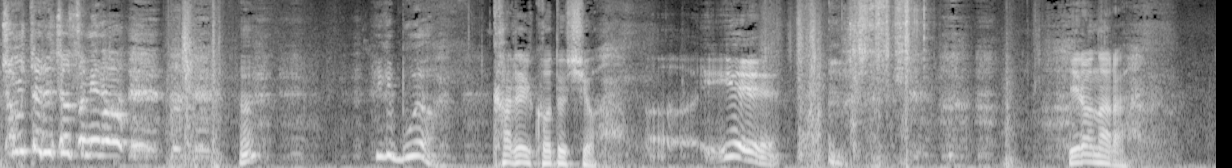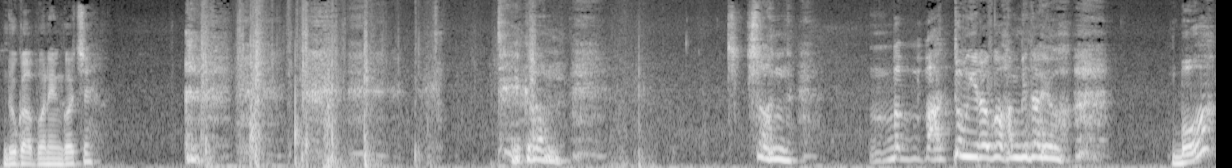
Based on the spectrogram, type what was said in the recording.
절대로 쳤습니다. 어? 이게 뭐야? 칼을 거두시오. 예. 일어나라. 누가 보낸 거지? 대감, 전 마, 막동이라고 합니다요. 뭐?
